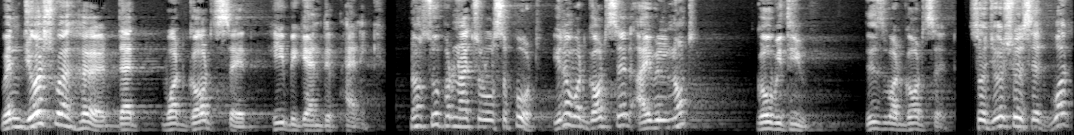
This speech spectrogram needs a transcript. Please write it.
When Joshua heard that what God said, he began to panic. No supernatural support. You know what God said? I will not go with you. This is what God said. So Joshua said, What?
